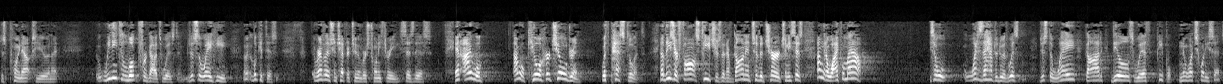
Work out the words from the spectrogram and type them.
just point out to you. And I, we need to look for God's wisdom, just the way he Look at this. Revelation chapter 2 and verse 23 says this. And I will, I will kill her children with pestilence. Now these are false teachers that have gone into the church and he says, I'm going to wipe them out. You say, well, what does that have to do with wisdom? Just the way God deals with people. And then watch what he says.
